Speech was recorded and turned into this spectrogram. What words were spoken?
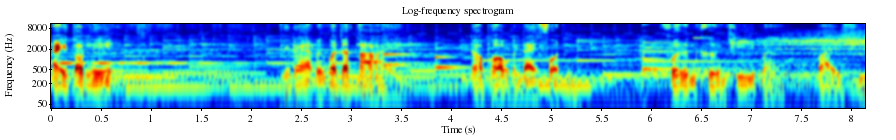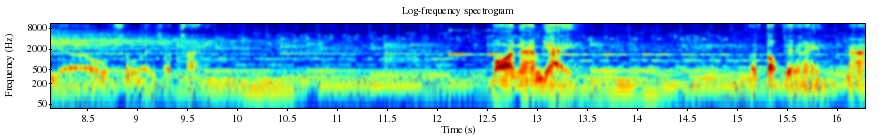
ไอ้ต้นนี้ ทีแรกนึกว่าจะตาย แต่พอมันได้ฝน ฟื้นคืนชีพมาใบเขียวสวยสดใส บ่อน้ำใหญ่ฝนตกยังไง น้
